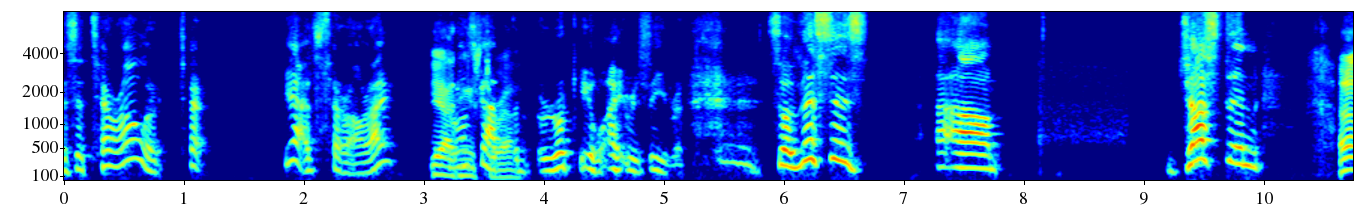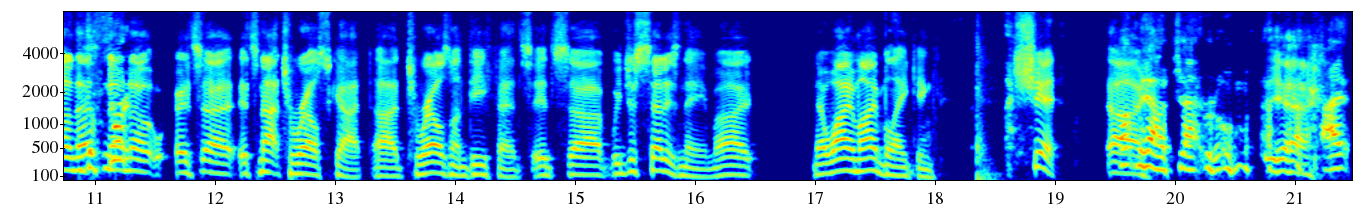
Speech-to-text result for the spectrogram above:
is it Terrell or Ter- yeah, it's Terrell, right? Yeah, think Scott, the rookie wide receiver. So this is um, Justin. Oh, no, that's, no, no. It's uh, it's not Terrell Scott. Uh, Terrell's on defense. It's uh, we just said his name. Uh, now why am I blanking? Shit. Help me uh, out, chat room. Yeah. I,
